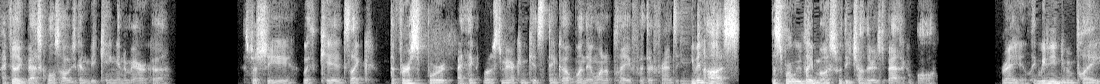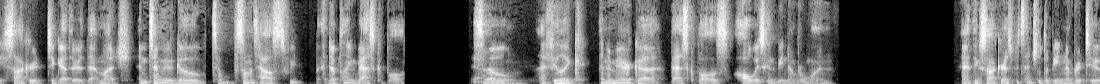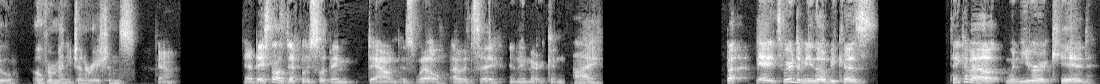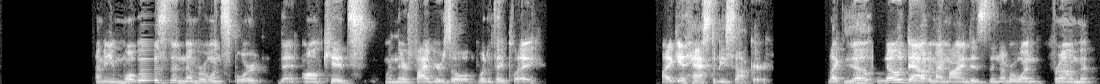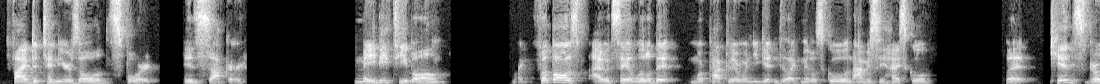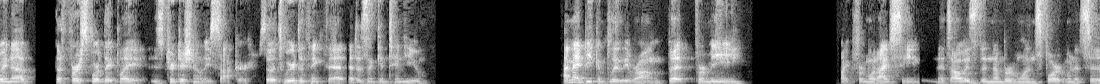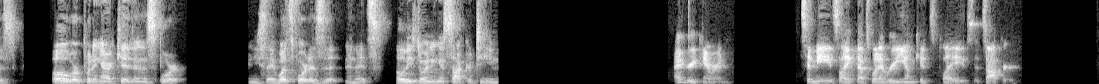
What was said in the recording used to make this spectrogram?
I feel like basketball is always going to be king in America, especially with kids. Like the first sport I think most American kids think of when they want to play with their friends, even us, the sport we play most with each other is basketball right? Like we didn't even play soccer together that much. Anytime we would go to someone's house, we'd end up playing basketball. Yeah. So I feel like in America, basketball is always going to be number one. And I think soccer has potential to be number two over many generations. Yeah. Yeah, baseball is definitely slipping down as well, I would say, in the American eye. But it's weird to me though, because think about when you were a kid I mean, what was the number one sport that all kids, when they're five years old, what do they play? Like, it has to be soccer. Like, yeah. no, no doubt in my mind is the number one from five to 10 years old sport is soccer. Maybe t-ball. Like football is, I would say, a little bit more popular when you get into like middle school and obviously high school. But kids growing up, the first sport they play is traditionally soccer. So it's weird to think that that doesn't continue. I might be completely wrong, but for me, like from what I've seen, that's always the number one sport when it says, "Oh, we're putting our kid in a sport." And you say, "What sport is it?" And it's, "Oh, he's joining a soccer team." I agree, Cameron. To me, it's like that's what every young kid plays. It's soccer.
